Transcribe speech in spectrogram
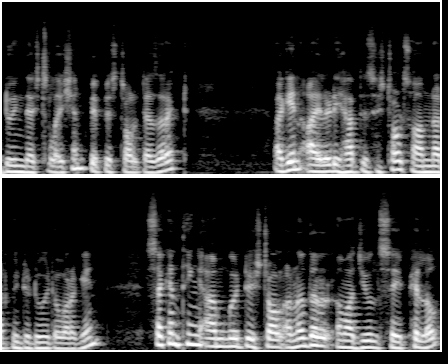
doing the installation, pip install Tesseract. Again, I already have this installed, so I'm not going to do it over again. Second thing, I'm going to install another module, say Pillow.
